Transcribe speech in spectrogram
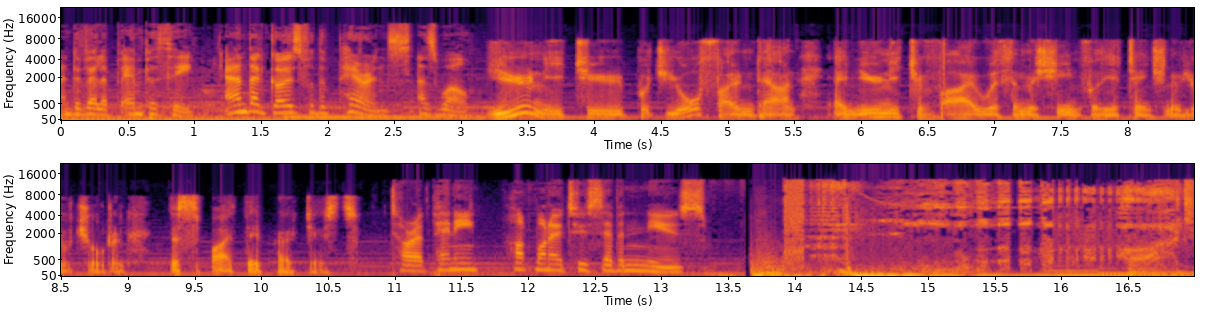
and develop empathy. And that goes for the parents as well. You need to put your phone down and you need to vie with the machine for the attention of your children, despite their protests. Tara Penny, Hot 1027 News. Hot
